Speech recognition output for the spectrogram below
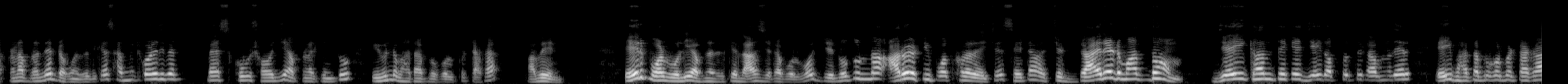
আপনারা আপনাদের ডকুমেন্টসগুলিকে সাবমিট করে দিবেন। ব্যাস, খুব সহজেই আপনারা কিন্তু বিভিন্ন ভাতা প্রকল্পের টাকা পাবেন। এরপর বলি আপনাদেরকে লাস্ট যেটা বলব, যে নতুনরা আরও একটি পথ খোলা রয়েছে, সেটা হচ্ছে ডাইরেক্ট মাধ্যম। যেইখান থেকে, যেই দপ্তর থেকে আপনাদের এই ভাতা প্রকল্পের টাকা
